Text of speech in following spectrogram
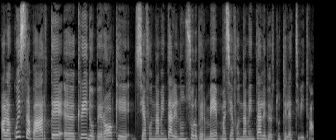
Allora, questa parte eh, credo però che sia fondamentale non solo per me, ma sia fondamentale per tutte le attività.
